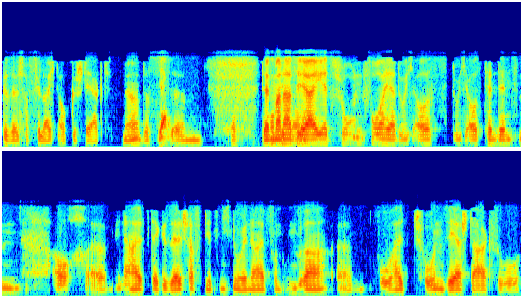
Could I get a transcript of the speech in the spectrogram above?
Gesellschaft vielleicht auch gestärkt. Ne? Das, ja, ähm, das denn man hatte ja jetzt schon vorher durchaus, durchaus Tendenzen auch äh, innerhalb der Gesellschaft, jetzt nicht nur innerhalb von unserer, ähm, wo halt schon sehr stark so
